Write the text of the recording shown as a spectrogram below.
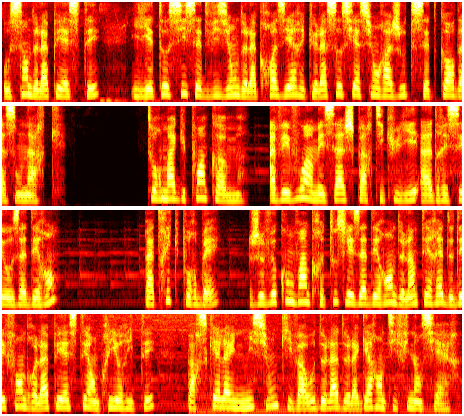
au sein de l'APST, il y ait aussi cette vision de la croisière et que l'association rajoute cette corde à son arc. Tourmag.com, avez-vous un message particulier à adresser aux adhérents? Patrick Pourbet, je veux convaincre tous les adhérents de l'intérêt de défendre l'APST en priorité, parce qu'elle a une mission qui va au-delà de la garantie financière.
